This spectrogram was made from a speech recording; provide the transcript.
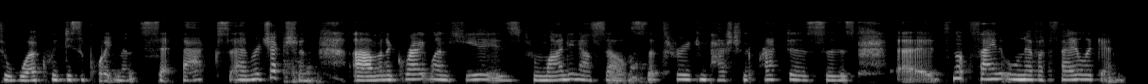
to work with disappointments, setbacks, and rejection. Um, and a great one here is reminding ourselves that through compassionate practices, uh, it's not saying that we'll never fail again.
